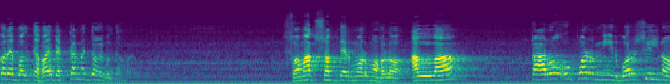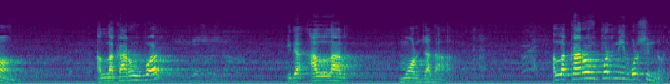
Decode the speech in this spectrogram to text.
করে বলতে হয়, ব্যাখ্যার মাধ্যমে বলতে হয়। সমাজ শব্দের মর্ম হল আল্লাহ কারও উপর নির্ভরশীল নন। আল্লাহ কারও উপর? এটা আল্লাহর মর্যাদা। আল্লাহ কারও উপর নির্ভরশীল নয়।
